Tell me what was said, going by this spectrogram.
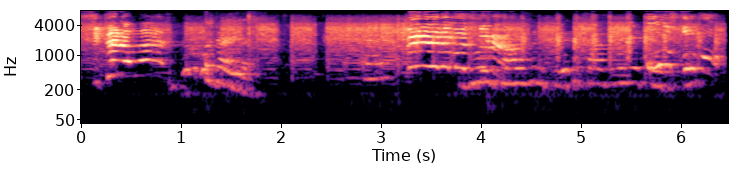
Siper alın. Beni yenemezsiniz. Al sana. Oo.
